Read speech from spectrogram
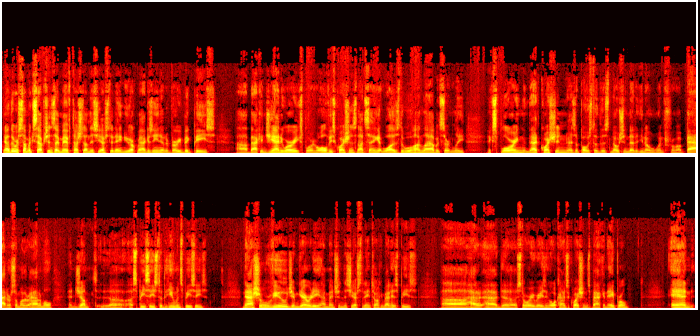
Now, there were some exceptions. I may have touched on this yesterday. New York Magazine had a very big piece uh, back in January exploring all these questions, not saying it was the Wuhan lab, but certainly exploring that question as opposed to this notion that it, you know, went from a bat or some other animal and jumped uh, a species to the human species. National Review, Jim Geraghty, I mentioned this yesterday in talking about his piece uh, had, had a story raising all kinds of questions back in April. And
